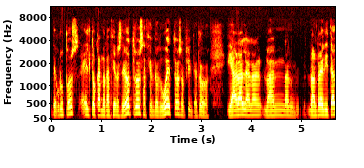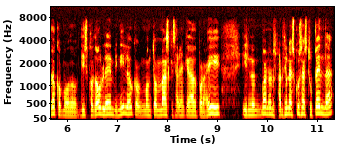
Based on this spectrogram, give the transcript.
de, grupos, él tocando canciones de otros, haciendo duetos, en fin, de todo. Y ahora lo, han, lo han reeditado como disco doble en vinilo, con un montón más que se habían quedado por ahí. Y bueno, nos parece una excusa estupenda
